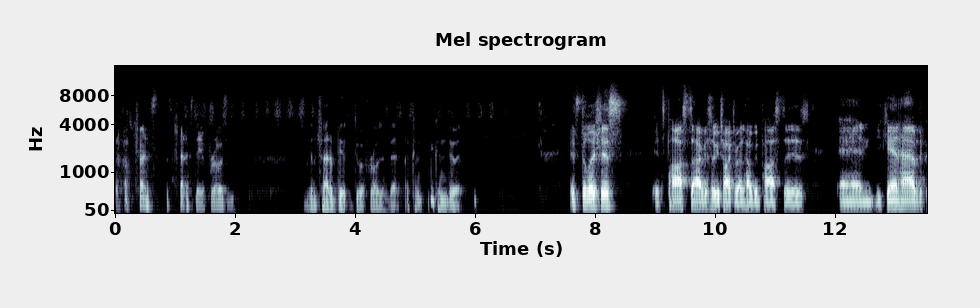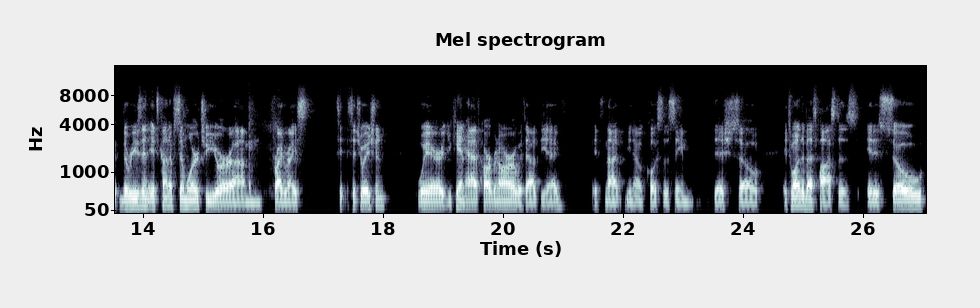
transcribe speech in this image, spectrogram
I'm trying to I'm trying to stay frozen. I'm gonna try to be, do a frozen bit, but I couldn't couldn't do it. It's delicious. It's pasta. Obviously, we talked about how good pasta is, and you can't have the the reason. It's kind of similar to your um, fried rice t- situation, where you can't have carbonara without the egg. It's not you know close to the same dish. So it's one of the best pastas. It is so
